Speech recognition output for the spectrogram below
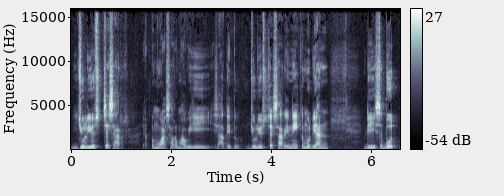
Julius Caesar ya penguasa Romawi saat itu. Julius Caesar ini kemudian disebut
